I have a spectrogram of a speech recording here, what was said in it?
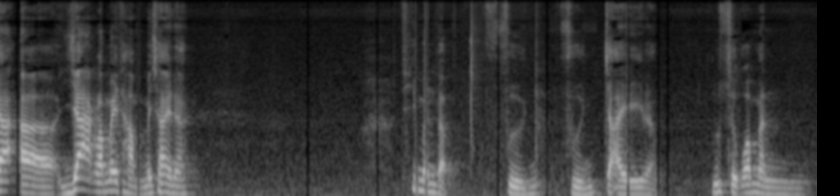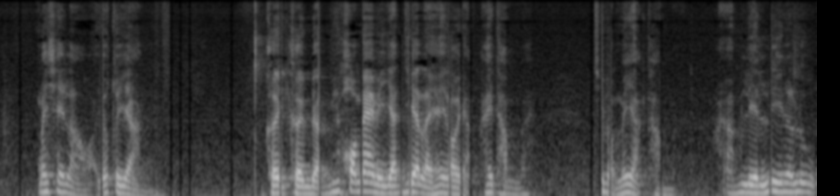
ยากเอ่อยากแล้วไม่ทำไม่ใช่นะ ที่มันแบบฝืนฝืนใจแบบ รู้สึกว่ามันไม่ใช่เราอะยกตัวอย่าง เคยเคยแบบพ่อแม่มียัดเยียดอะไรให้เราอยากให้ทำไหมที่แบบไม่อยากทำเรียนนี่นะลูก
